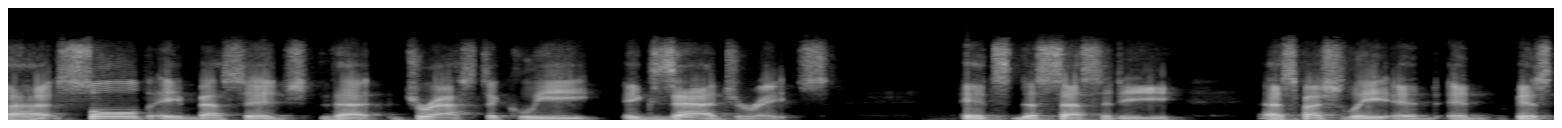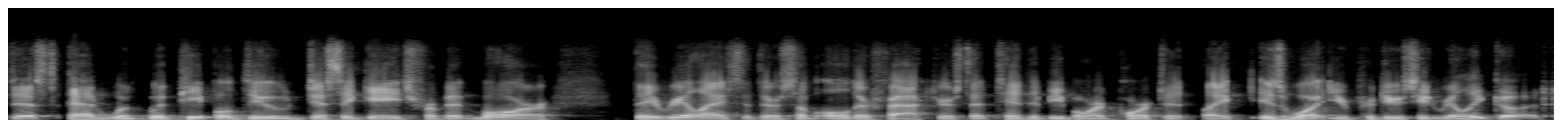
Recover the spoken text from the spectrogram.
uh, sold a message that drastically exaggerates its necessity especially in, in business. And when, when people do disengage from it more, they realize that there's some older factors that tend to be more important. Like, is what you're producing really good?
